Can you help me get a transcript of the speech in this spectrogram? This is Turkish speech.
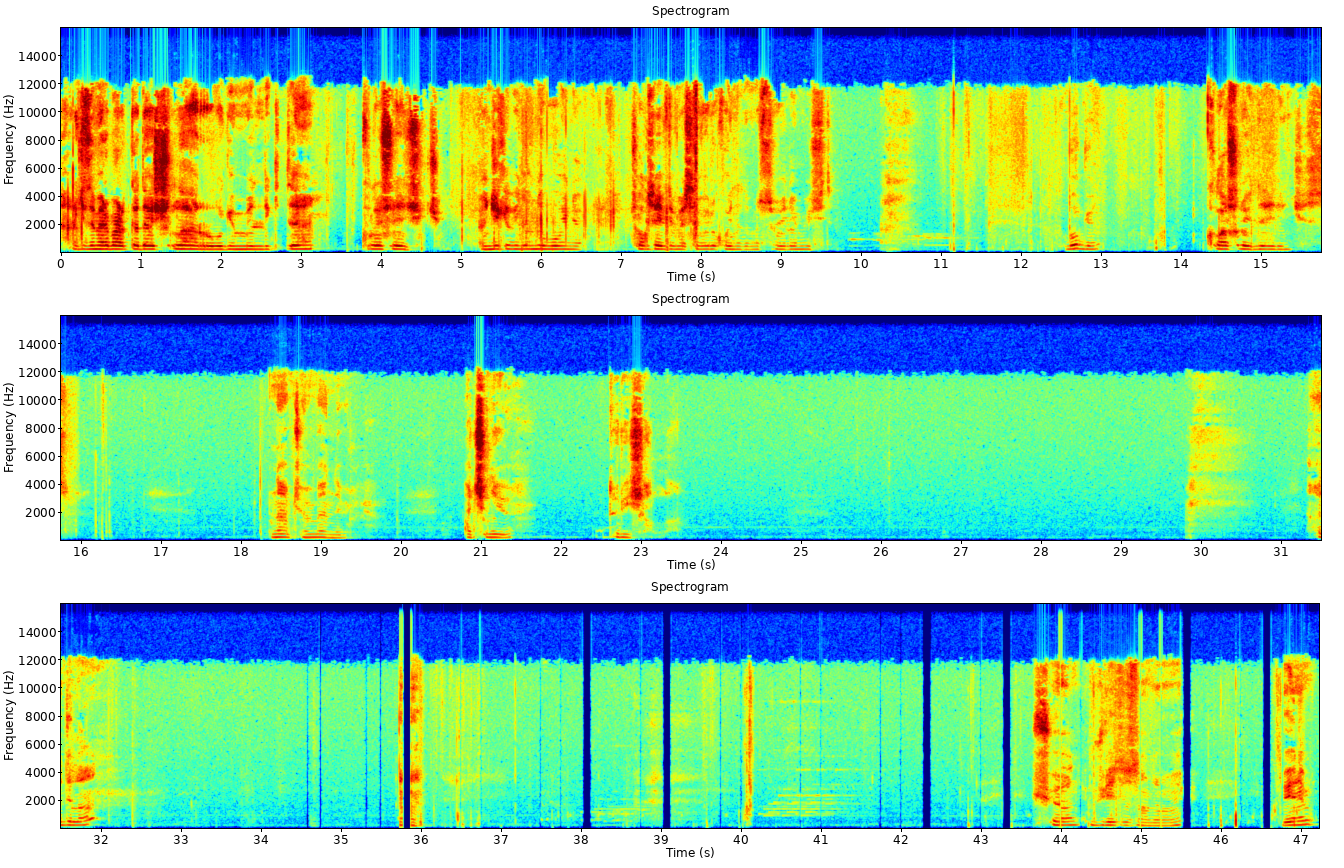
Herkese merhaba arkadaşlar. Bugün birlikte Clash Royale. Önceki videomda bu oyunu çok sevdim ve severek oynadığımı söylemiştim. Bugün Clash Royale'de eğleneceğiz. Ne yapacağım ben de bilmiyorum. Açılıyor. Dur inşallah. Hadi lan. Şu an ücretsiz sanırım. Benim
